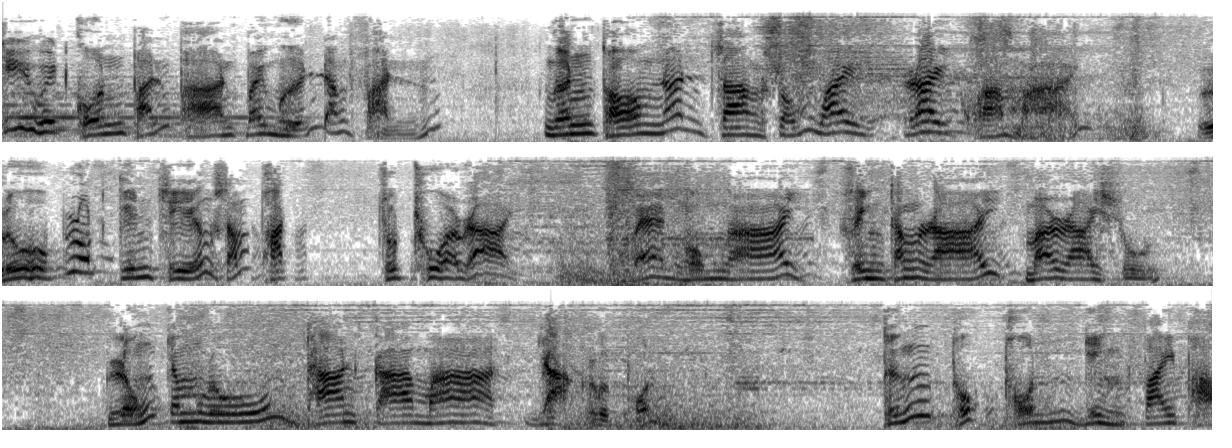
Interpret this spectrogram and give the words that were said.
ชีวิตคนผันผ่านไปเหมือนดังฝัน เงินทองนั้นสร้างสมไว้ไร้ความหมาย รูปรสกลินเสียงสัมผัส สุดชั่วร้ายแม้นงมงาย สิ่งทั้งหลายมารายสูญหลงจำรูนทานกามาอยากหลุดพ้น ถึงทุกทนยิ่งไฟเผา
